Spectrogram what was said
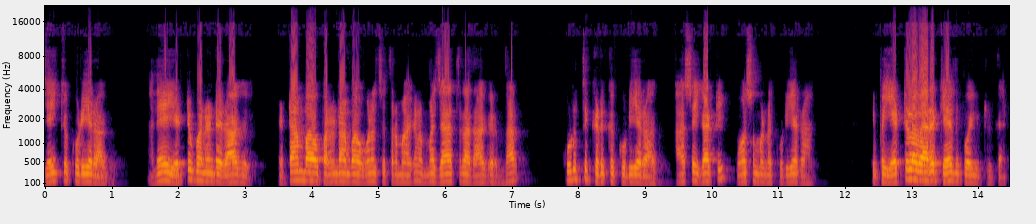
ஜெயிக்கக்கூடிய ராகு. அதே எட்டு பன்னெண்டு ராகு எட்டாம் பாவ பன்னெண்டாம் பாவ உபநட்சத்திரமாக நம்ம ஜாதத்தில் ராகு இருந்தால் கொடுத்து கெடுக்கக்கூடிய ராகு. ஆசை காட்டி மோசம் பண்ணக்கூடிய ராகு. இப்போ எட்டில் வேற கேது போய்கிட்டு இருக்கார்.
